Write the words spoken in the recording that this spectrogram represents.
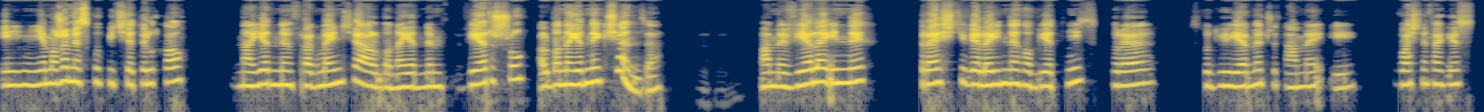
I nie możemy skupić się tylko na jednym fragmencie, albo na jednym wierszu, albo na jednej księdze. Mamy wiele innych treści, wiele innych obietnic, które studiujemy, czytamy i właśnie tak jest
